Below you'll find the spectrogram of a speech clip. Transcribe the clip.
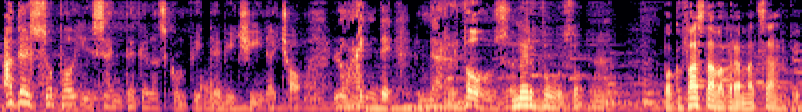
adesso poi sente che la sconfitta è vicina e ciò lo rende nervoso. Nervoso? Poco fa stava per ammazzarvi.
